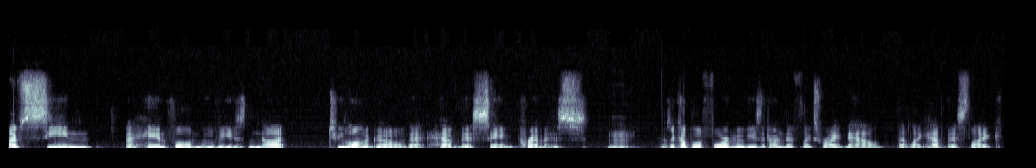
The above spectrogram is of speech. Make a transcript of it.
I've seen a handful of movies not too long ago that have this same premise. Hmm. There's a couple of foreign movies that are on Netflix right now that like have this like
